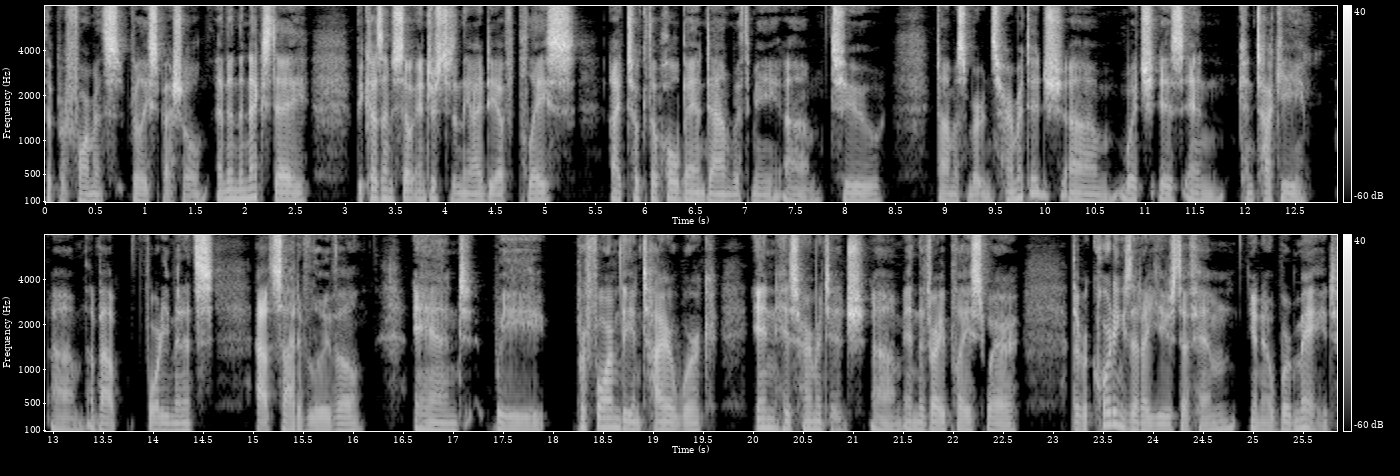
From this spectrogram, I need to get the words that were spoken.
the performance really special. And then the next day, because I'm so interested in the idea of place, I took the whole band down with me um, to Thomas Merton's Hermitage, um, which is in Kentucky, um, about 40 minutes outside of Louisville, and we performed the entire work in his hermitage, um, in the very place where the recordings that I used of him, you know, were made.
